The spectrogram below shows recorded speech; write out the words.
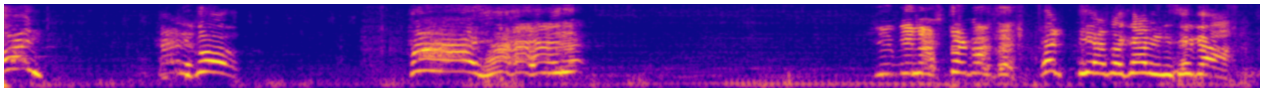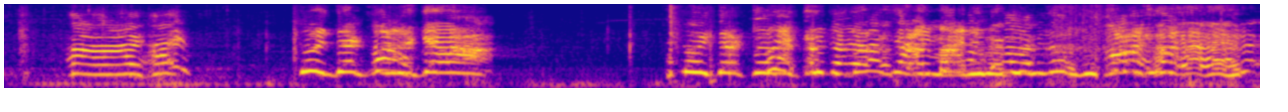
হাই কাই গো। হাই হাই হাই রে। কি বিনাশটা করছে? এই টিয়াটা গাড়ি নিছে গা। হাই হাই। তুই দেখব না কে তুই দেখ তুই না কে? মারি। হাই হাই রে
